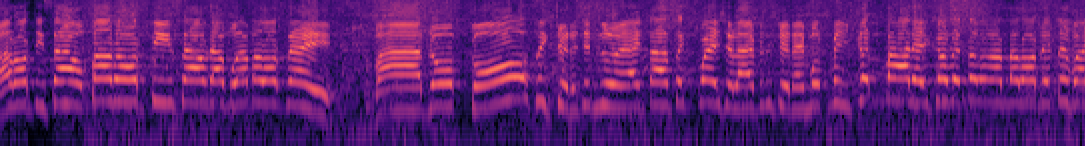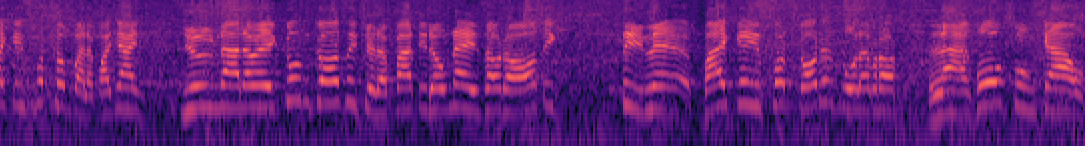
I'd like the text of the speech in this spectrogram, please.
Baron thì sao? Baron thì sao? Đã muốn áp Baron này Và Dope có dịch chuyển ở trên người Anh ta sẽ quay trở lại với dịch chuyển này Một mình cân 3 đến không đến Baron Baron đến từ Viking Sport không phải là quá nhanh Nhưng Nadaway cũng có dịch chuyển ở pha thi đấu này Do đó thì tỷ lệ Viking Sport có được bộ lại Baron là vô cùng cao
